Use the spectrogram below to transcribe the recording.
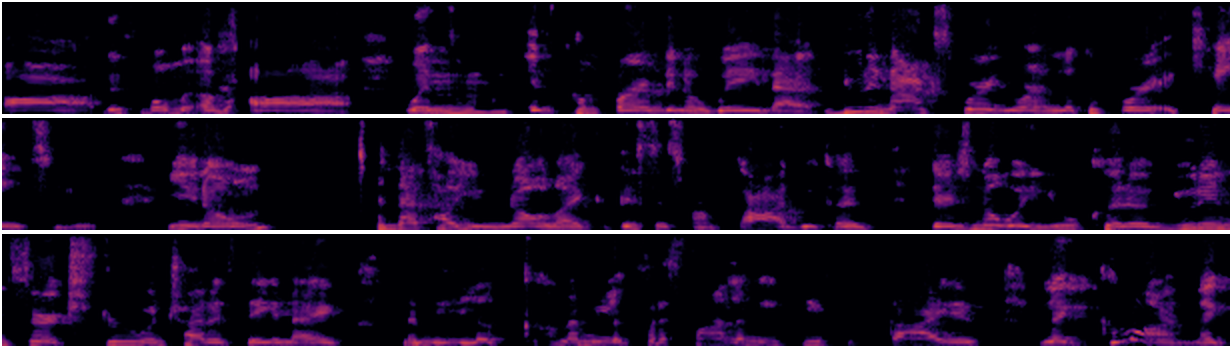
awe, this moment of awe when mm-hmm. it's confirmed in a way that you didn't ask for it, you weren't looking for it, it came to you, you know? And that's how you know like this is from god because there's no way you could have you didn't search through and try to say like let me look let me look for the sign let me see if the guy is like come on like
